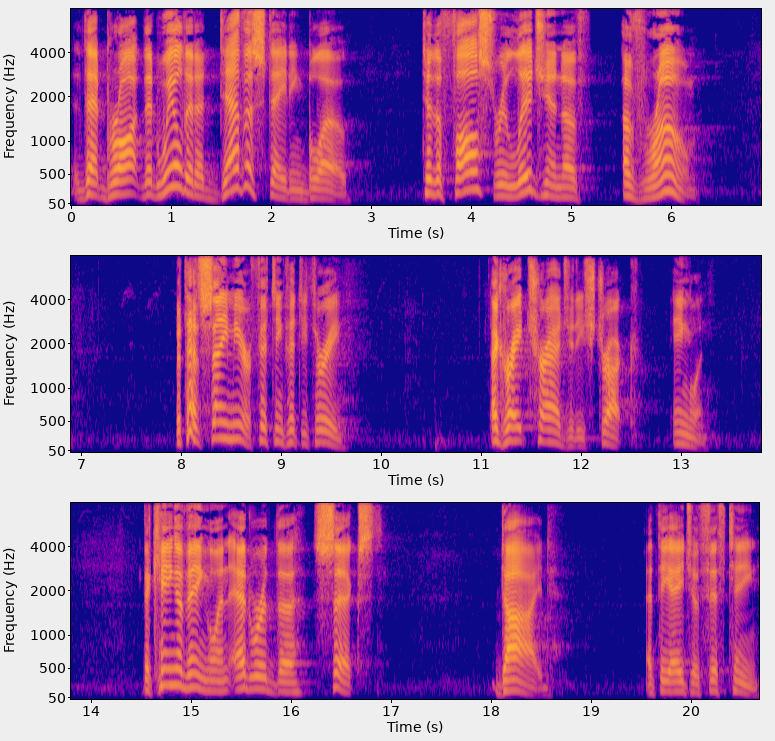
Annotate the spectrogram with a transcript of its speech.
that brought, that wielded a devastating blow to the false religion of, of Rome. But that same year, 1553, a great tragedy struck England. The King of England, Edward VI, died at the age of 15.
